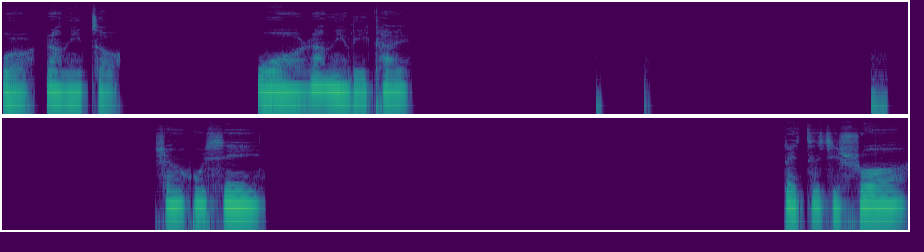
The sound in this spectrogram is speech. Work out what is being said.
我让你走，我让你离开。”深呼吸，对自己说：“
